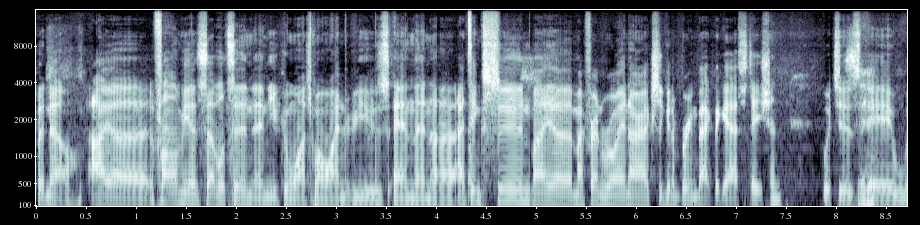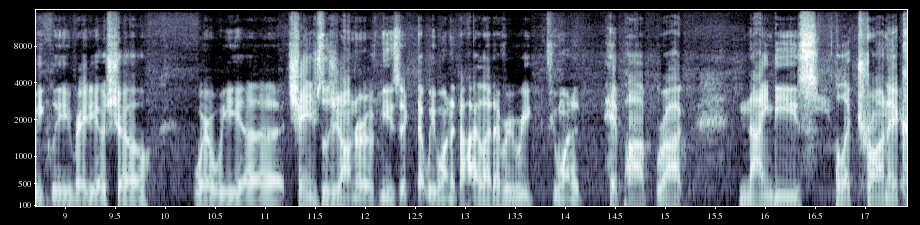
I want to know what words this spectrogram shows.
But no, I uh, follow me on Sevelton, and you can watch my wine reviews. And then uh, I think soon my uh, my friend Roy and I are actually going to bring back the gas station, which is Sick. a weekly radio show where we uh, change the genre of music that we wanted to highlight every week. If you wanted hip hop, rock, '90s, electronic,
